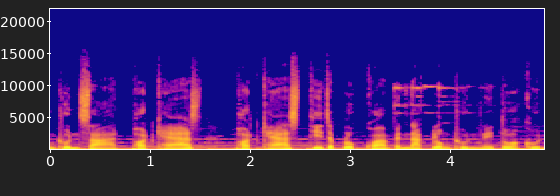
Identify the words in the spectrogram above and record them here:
งทุนศาสตร์พอดแคสต์พอดแคสต์ที่จะปลุกความเป็นนักลงทุนในตัวคุณ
